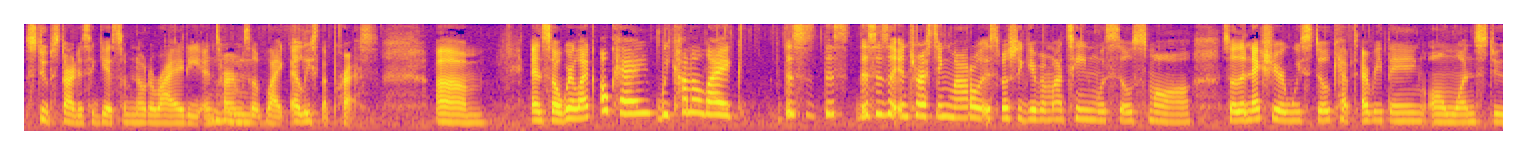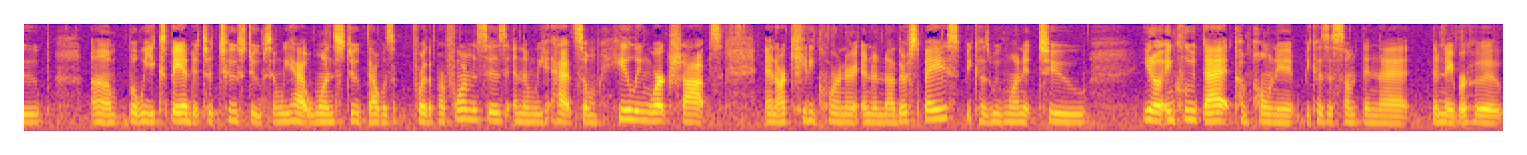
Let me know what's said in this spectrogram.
stoop started to get some notoriety in terms of like at least the press. Um and so we're like okay we kind of like this is this this is an interesting model especially given my team was still small. So the next year we still kept everything on one stoop um, but we expanded to two stoops and we had one stoop that was for the performances and then we had some healing workshops and our kitty corner in another space because we wanted to you know include that component because it's something that the neighborhood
